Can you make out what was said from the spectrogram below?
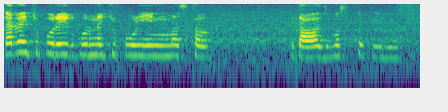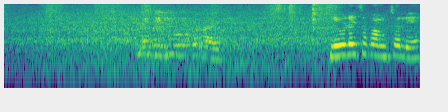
करण्याची पोळी पूर्णाची पोळी मस्त. तिथं आवाज मस्त केली. निवडायचं काम चालू आहे.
